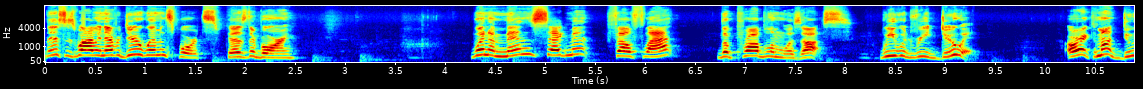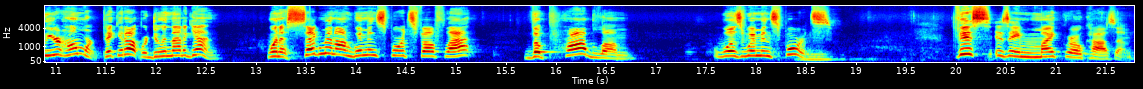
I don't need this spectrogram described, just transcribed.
this is why we never do women's sports, because they're boring. When a men's segment fell flat, the problem was us. We would redo it. All right, come on, do your homework, pick it up. We're doing that again. When a segment on women's sports fell flat, the problem was women's sports. This is a microcosm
